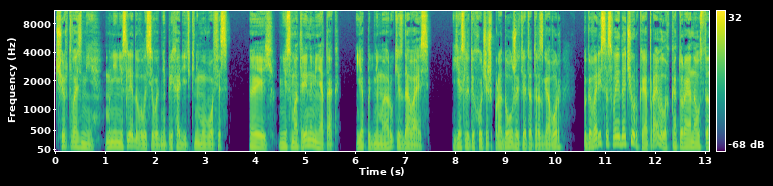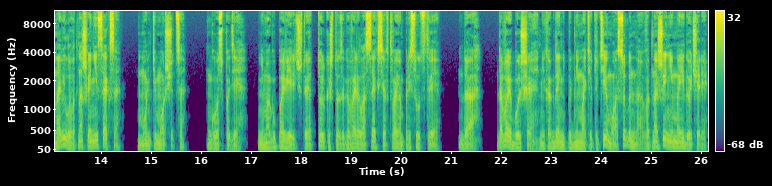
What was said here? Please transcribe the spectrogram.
Черт возьми, мне не следовало сегодня приходить к нему в офис. «Эй, не смотри на меня так». Я поднимаю руки, сдаваясь. Если ты хочешь продолжить этот разговор, поговори со своей дочуркой о правилах, которые она установила в отношении секса». Монти морщится. «Господи, не могу поверить, что я только что заговорил о сексе в твоем присутствии. Да, давай больше никогда не поднимать эту тему, особенно в отношении моей дочери».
